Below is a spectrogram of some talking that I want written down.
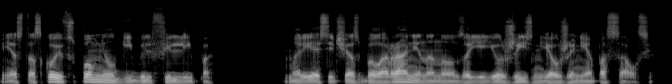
Я с тоской вспомнил гибель Филиппа. Мария сейчас была ранена, но за ее жизнь я уже не опасался.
